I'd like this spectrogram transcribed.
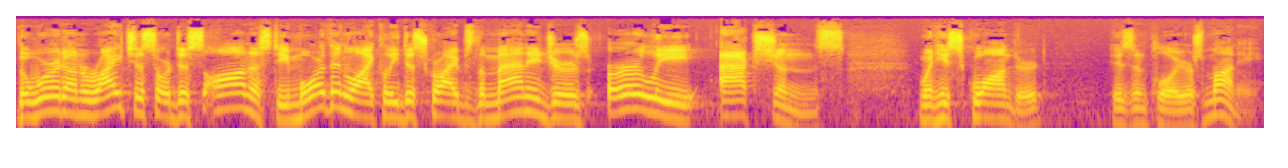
The word unrighteous or dishonesty more than likely describes the manager's early actions when he squandered his employer's money.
